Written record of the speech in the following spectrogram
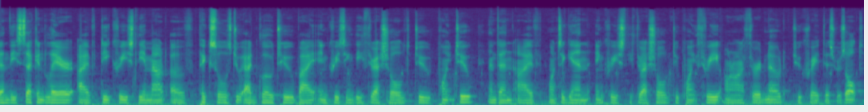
Then the second layer, I've decreased the amount of pixels to add glow to by increasing the threshold to 0.2. And then I've once again increased the threshold to 0.3 on our third node to create this result.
